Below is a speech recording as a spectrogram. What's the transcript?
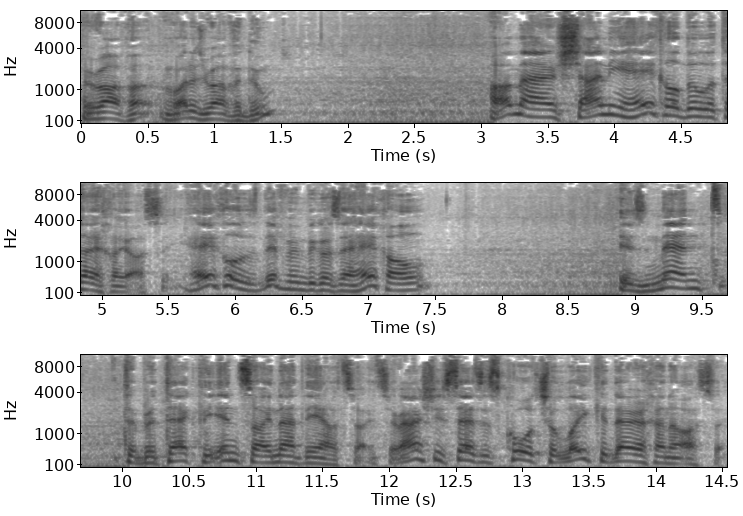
Rava, what does Rava do? Amar shani heichel Heichel is different because a heichel is meant to protect the inside, not the outside. So Rashi says it's called shaloi kederech asay.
